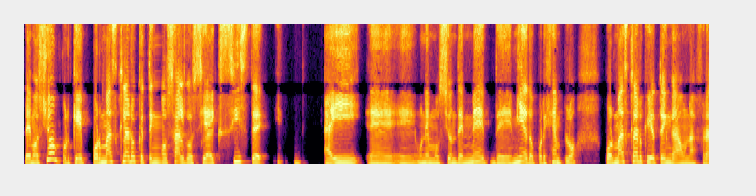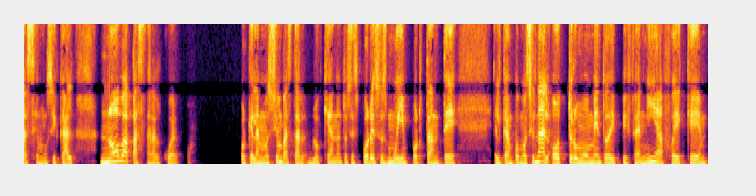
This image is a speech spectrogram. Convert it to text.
la emoción, porque por más claro que tengamos algo, si existe ahí eh, eh, una emoción de, de miedo, por ejemplo, por más claro que yo tenga una frase musical, no va a pasar al cuerpo, porque la emoción va a estar bloqueando. Entonces, por eso es muy importante el campo emocional. Otro momento de epifanía fue que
